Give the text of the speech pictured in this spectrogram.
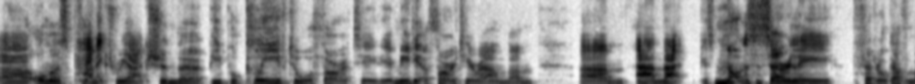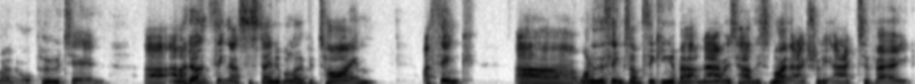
uh, almost panicked reaction that people cleave to authority, the immediate authority around them, um, and that is not necessarily the federal government or Putin. Uh, and I don't think that's sustainable over time. I think uh, one of the things I'm thinking about now is how this might actually activate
